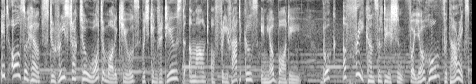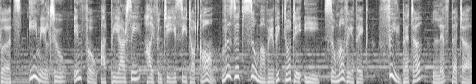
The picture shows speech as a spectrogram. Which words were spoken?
It also helps to restructure water molecules, which can reduce the amount of free radicals in your body. Book a free consultation for your home with our experts. Email to info at prc-tec.com. Visit somavedic.ae. Soma Vedic. Feel better, live better.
